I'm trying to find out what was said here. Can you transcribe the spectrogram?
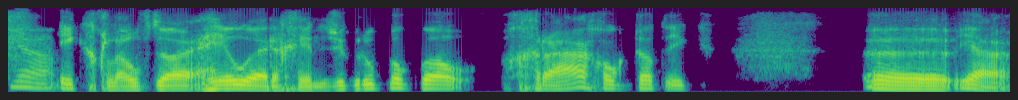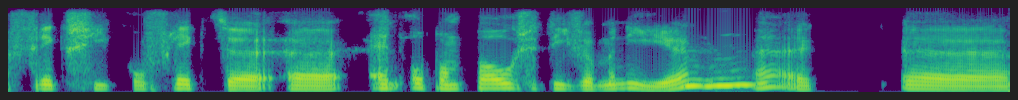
ja. ik geloof daar heel erg in. Dus ik roep ook wel graag ook dat ik uh, ja, frictie, conflicten uh, en op een positieve manier mm -hmm. uh,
